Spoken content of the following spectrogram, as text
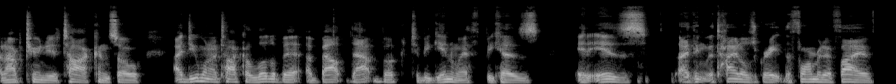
an opportunity to talk. And so I do want to talk a little bit about that book to begin with because it is I think the title's great, The Formative Five,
